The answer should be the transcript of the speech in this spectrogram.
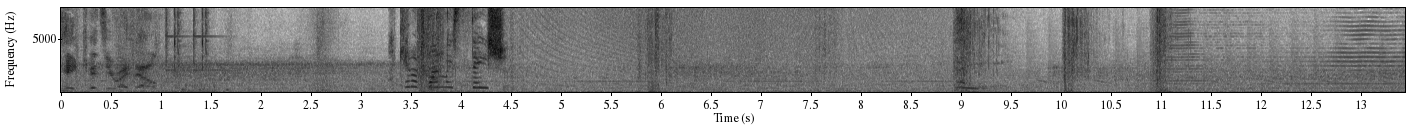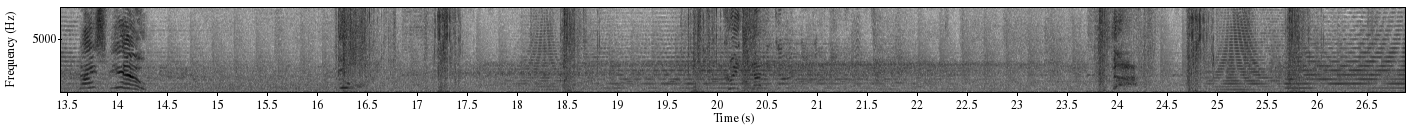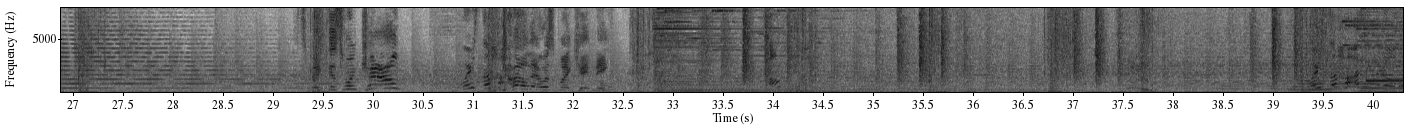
hate Kinzie right now. Why can't I find my station? Nice view! This one count! Where's the Oh, that was my kidney! oh. Where's the hospital?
